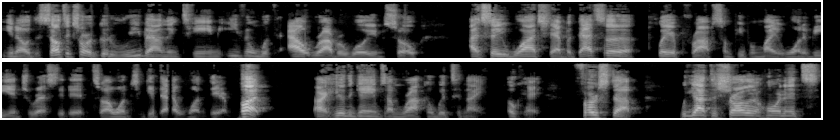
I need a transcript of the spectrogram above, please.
you know, the Celtics are a good rebounding team even without Robert Williams. So I say watch that, but that's a player prop some people might want to be interested in. So I wanted to give that one there. But all right, here are the games I'm rocking with tonight. Okay. First up, we got the Charlotte Hornets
